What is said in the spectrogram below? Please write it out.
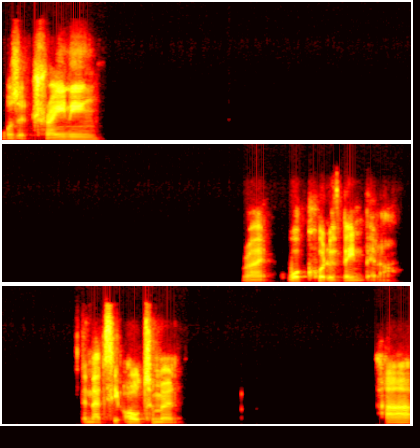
Was it training? Right? What could have been better? And that's the ultimate uh,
